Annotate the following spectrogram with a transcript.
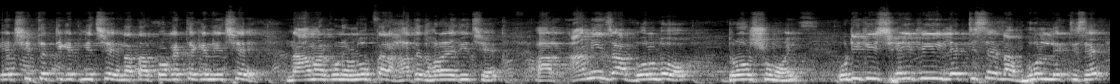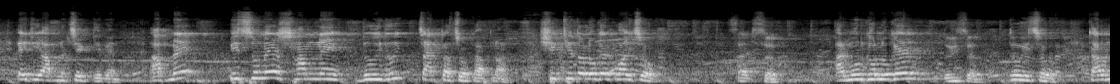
গেট সিটের টিকিট নিচ্ছে না তার পকেট থেকে নিচ্ছে না আমার কোনো লোক তার হাতে ধরায় দিচ্ছে। আর আমি যা বলব ড্রর সময় ওটি কি সেইটি লিখতেছে না ভুল লিখতেছে এটি আপনি চেক দিবেন। আপনি পিছনের সামনে দুই দুই চারটা চোখ আপনার। শিক্ষিত লোকের কয় চোখ? চারশো আর মূর্খ লোকের? দুইশো দুই চোখ। কারণ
